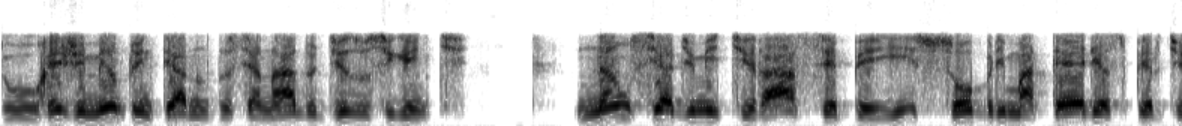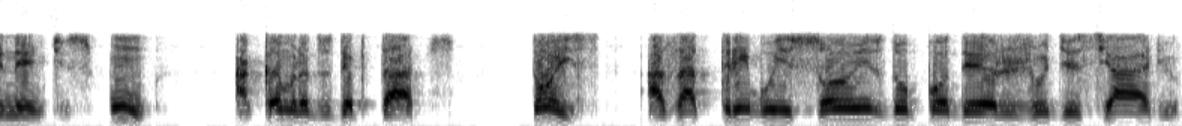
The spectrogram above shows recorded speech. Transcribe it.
do regimento interno do Senado diz o seguinte: não se admitirá CPI sobre matérias pertinentes. Um, a Câmara dos Deputados. Dois, as atribuições do Poder Judiciário.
